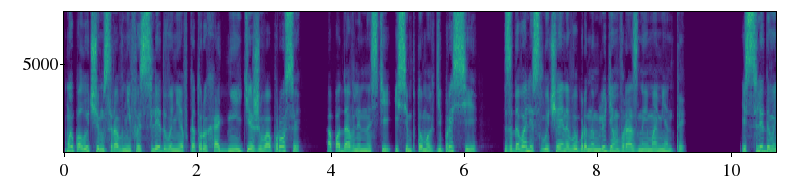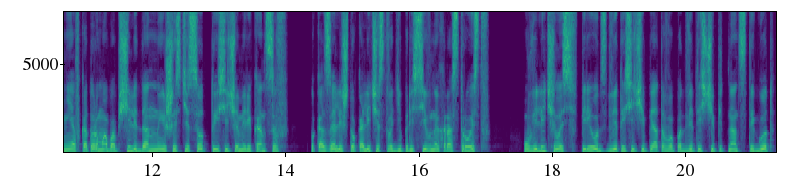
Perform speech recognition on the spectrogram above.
мы получим, сравнив исследования, в которых одни и те же вопросы о подавленности и симптомах депрессии задавали случайно выбранным людям в разные моменты. Исследования, в котором обобщили данные 600 тысяч американцев, показали, что количество депрессивных расстройств увеличилось в период с 2005 по 2015 год,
